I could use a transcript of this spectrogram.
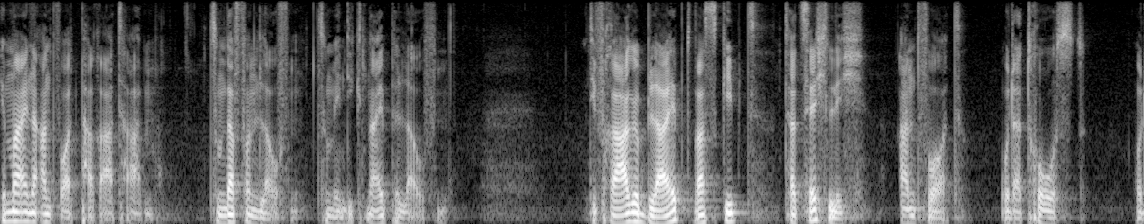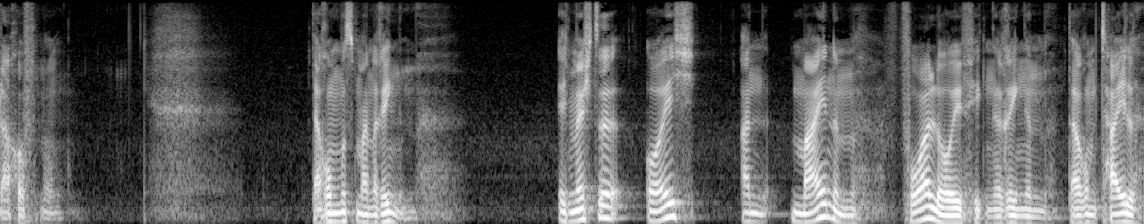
immer eine Antwort parat haben. Zum Davonlaufen, zum in die Kneipe laufen. Die Frage bleibt, was gibt tatsächlich Antwort oder Trost oder Hoffnung? Darum muss man ringen. Ich möchte euch an meinem vorläufigen Ringen darum teil,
